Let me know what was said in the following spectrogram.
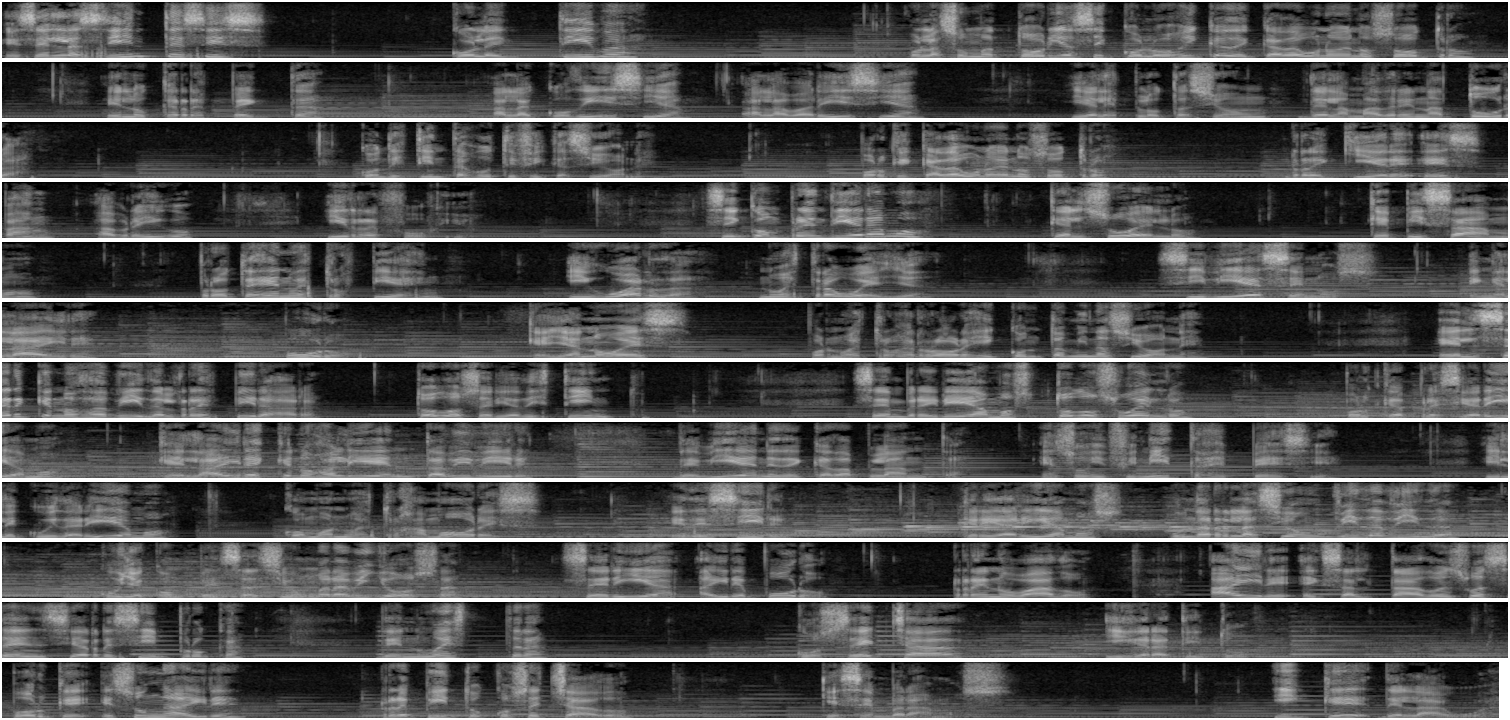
Esa es la síntesis colectiva o la sumatoria psicológica de cada uno de nosotros en lo que respecta a la codicia, a la avaricia y a la explotación de la madre natura, con distintas justificaciones, porque cada uno de nosotros requiere es pan, abrigo y refugio. Si comprendiéramos que el suelo que pisamos protege nuestros pies y guarda nuestra huella, si viésemos en el aire puro, que ya no es por nuestros errores y contaminaciones, el ser que nos da vida al respirar, todo sería distinto. Sembraríamos todo suelo porque apreciaríamos que el aire que nos alienta a vivir deviene de cada planta en sus infinitas especies y le cuidaríamos como a nuestros amores. Es decir, crearíamos una relación vida-vida cuya compensación maravillosa sería aire puro, renovado, aire exaltado en su esencia recíproca de nuestra cosecha y gratitud. Porque es un aire, repito, cosechado que sembramos. ¿Y qué del agua?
